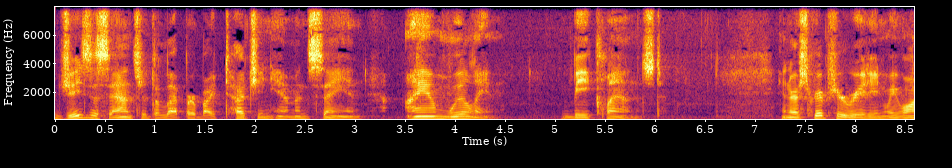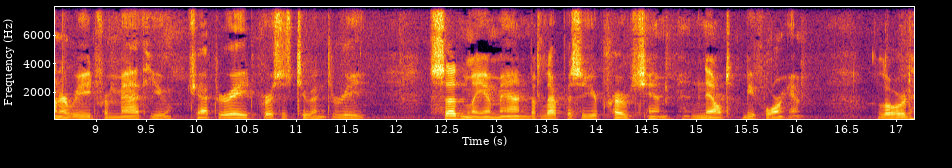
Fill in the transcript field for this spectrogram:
Jesus answered the leper by touching him and saying, I am willing, be cleansed. In our scripture reading, we want to read from Matthew chapter 8, verses 2 and 3. Suddenly, a man with leprosy approached him and knelt before him. Lord,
